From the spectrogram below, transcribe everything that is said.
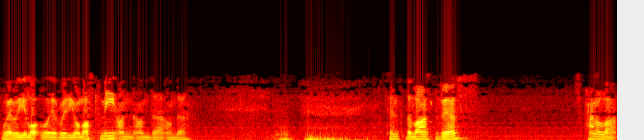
where you lo- where, you lost me on on the on the since the last verse? Subhanallah.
